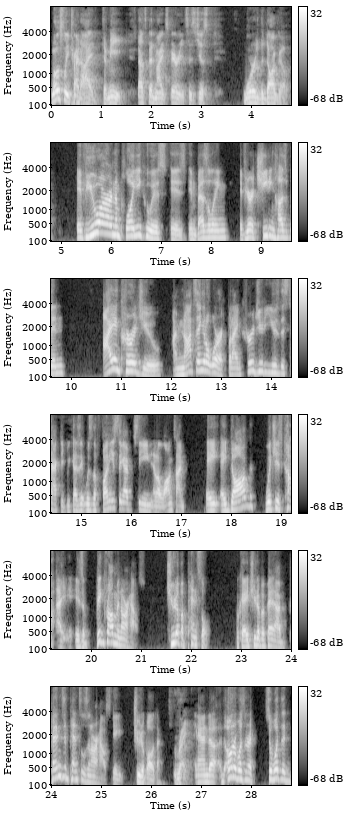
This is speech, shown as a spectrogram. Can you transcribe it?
Mostly try to hide. To me, that's been my experience. Is just where did the dog go? If you are an employee who is is embezzling, if you're a cheating husband, I encourage you. I'm not saying it'll work, but I encourage you to use this tactic because it was the funniest thing I've seen in a long time. A a dog, which is co- is a big problem in our house, chewed up a pencil. Okay, chewed up a pen. Uh, pens and pencils in our house get chewed up all the time Right. and uh, the owner wasn't ready. So what the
